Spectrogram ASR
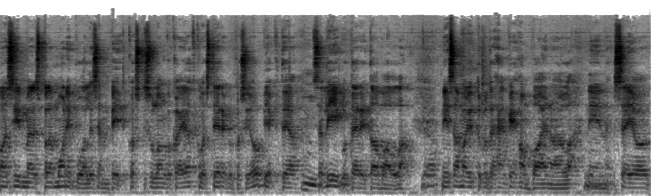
On siinä mielessä paljon monipuolisempi, koska sulla on koko ajan jatkuvasti erikokoisia objekteja, mm. sä liikut eri tavalla. Joo. Niin sama juttu kun tehdään kehon painoilla, niin se ei ole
